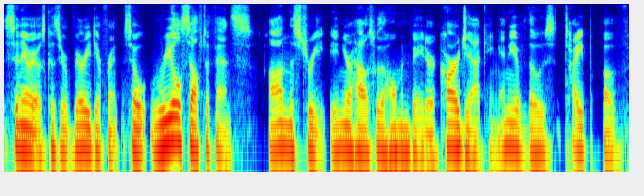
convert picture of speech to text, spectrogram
scenarios because they're very different. So, real self defense on the street, in your house with a home invader, carjacking, any of those type of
